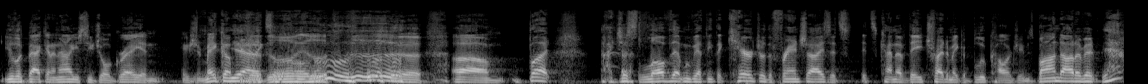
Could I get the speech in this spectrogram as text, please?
You look back at it now, you see Joel Grey in Asian makeup. Yeah, and it's you're a like, little- "Ugh." um, but I just love that movie. I think the character, the franchise, it's it's kind of they try to make a blue collar James Bond out of it. Yeah.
